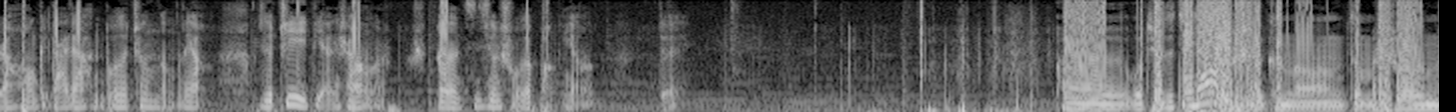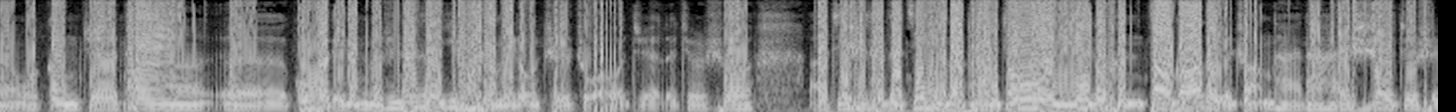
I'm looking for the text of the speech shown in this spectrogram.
然后给大家很多的正能量。我觉得这一点上，嗯，金星是我的榜样。对，我觉得金星老师可能怎么说呢？我更觉得他，呃，鼓舞的一点可能是他在艺术上的一种执着。我觉得就是说，呃，即使他在金星舞蹈团就面临一个很糟糕的一个状态，他还是就是，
